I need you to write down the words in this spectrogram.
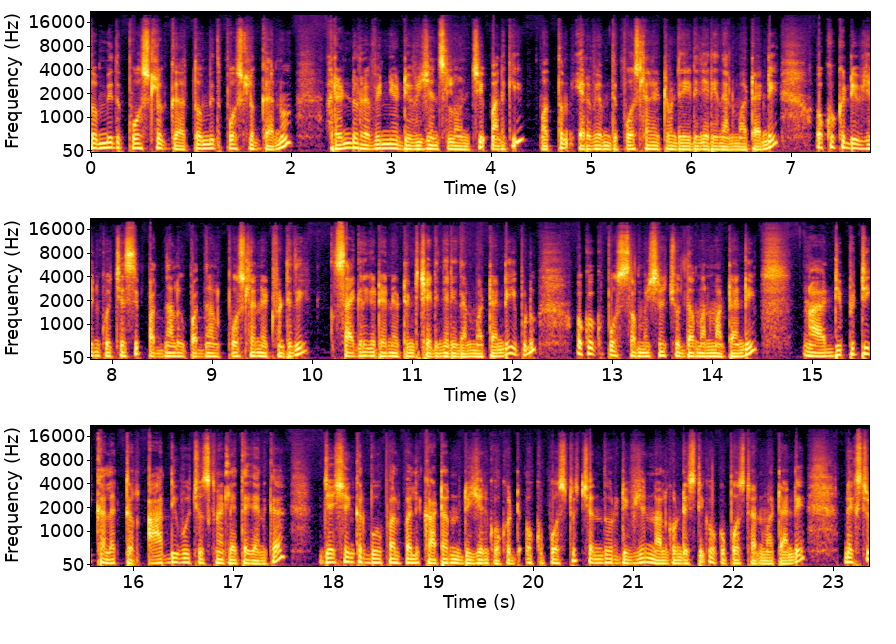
తొమ్మిది పోస్టులకుగా తొమ్మిది పోస్టులకు గాను రెండు రెవెన్యూ డివిజన్స్లోంచి మనకి మొత్తం ఇరవై ఎనిమిది పోస్టులు అనేటువంటిది వేయడం జరిగింది అనమాట అండి. ఒక్కొక్క డివిజన్కి వచ్చేసి పద్నాలుగు పద్నాలుగు పోస్టులు అనేటువంటిది సాగ్రిగేట్ అయినటువంటి చేయడం జరిగింది అనమాట అండి. ఇప్పుడు ఒక్కొక్క పోస్ట్ సంబంధించిన చూద్దాం అనమాట అండి డిప్యూటీ కలెక్టర్ ఆర్డీఓ చూసుకున్నట్లయితే కనుక జయశంకర్ భూపాల్పల్లి కాటన్ డివిజన్కి ఒక ఒక post Chandur division Nalgonda district ఒక పోస్ట్ అనమాట అండి. Next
